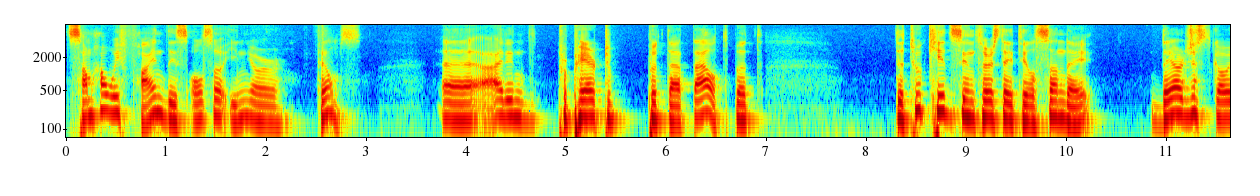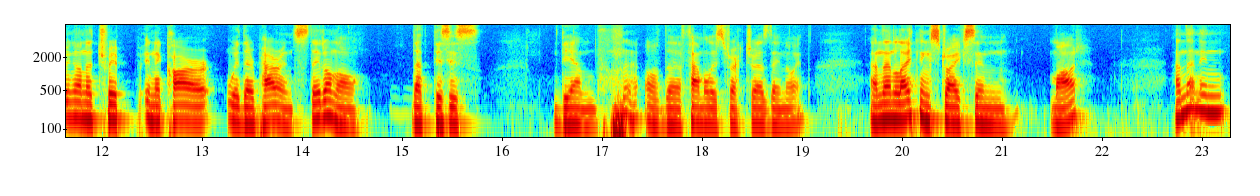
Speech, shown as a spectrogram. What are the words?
somehow we find this also in your films. Uh, I didn't prepare to put that out, but the two kids in Thursday till Sunday, they are just going on a trip in a car with their parents. They don't know that this is the end of the family structure as they know it. And then lightning strikes in Mar, and then in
